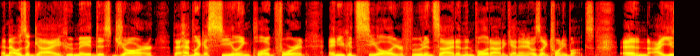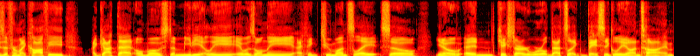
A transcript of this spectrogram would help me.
and that was a guy who made this jar that had like a sealing plug for it and you could seal all your food inside and then pull it out again and it was like 20 bucks and i use it for my coffee I got that almost immediately. It was only, I think, two months late. So, you know, in Kickstarter world, that's like basically on time.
